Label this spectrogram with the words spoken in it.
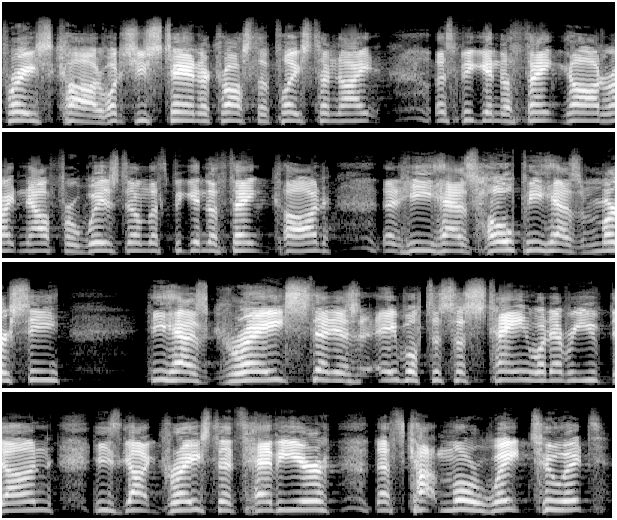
Praise God. Why don't you stand across the place tonight? Let's begin to thank God right now for wisdom. Let's begin to thank God that He has hope, He has mercy. He has grace that is able to sustain whatever you've done. He's got grace that's heavier, that's got more weight to it.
